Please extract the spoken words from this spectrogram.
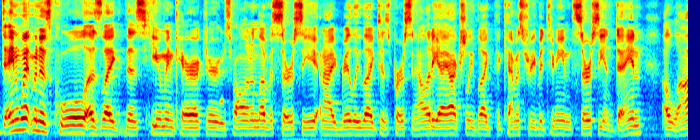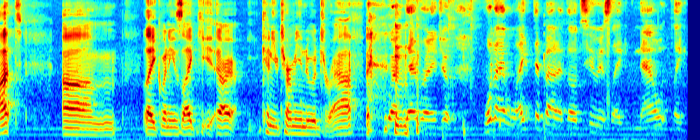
Dane Whitman is cool as like this human character who's fallen in love with Sersi, and I really liked his personality. I actually liked the chemistry between Sersi and Dane a lot. Um, like when he's like, "Are- "Can you turn me into a giraffe?" Right, that running joke. What I liked about it though too is like now, like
